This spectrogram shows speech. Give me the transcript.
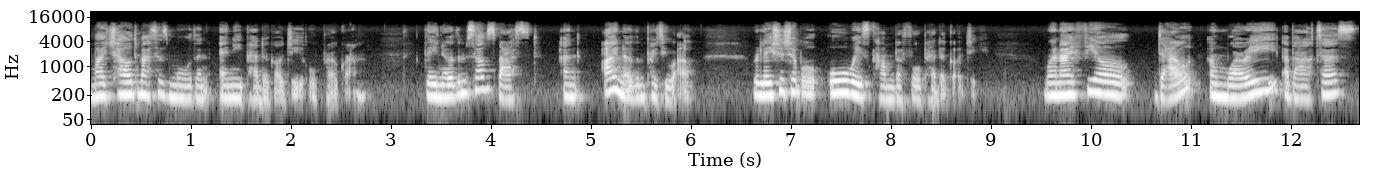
my child matters more than any pedagogy or program. They know themselves best, and I know them pretty well relationship will always come before pedagogy. When I feel doubt and worry about us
